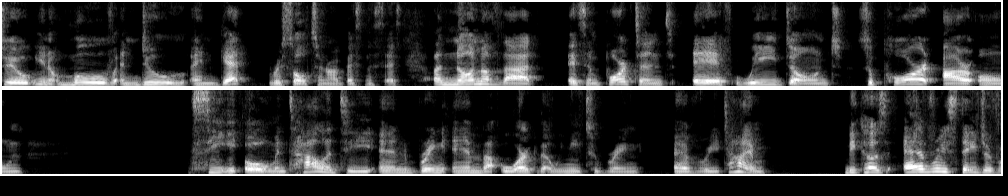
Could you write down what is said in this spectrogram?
to, you know, move and do and get results in our businesses. But none of that is important if we don't support our own CEO mentality and bring in that work that we need to bring every time. Because every stage of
